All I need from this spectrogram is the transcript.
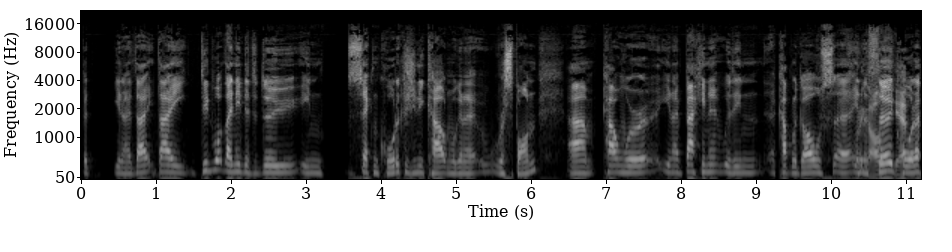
But, you know, they, they did what they needed to do in second quarter because you knew Carlton were going to respond. Um, Carlton were, you know, back in it within a couple of goals uh, in the goals, third yep. quarter.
